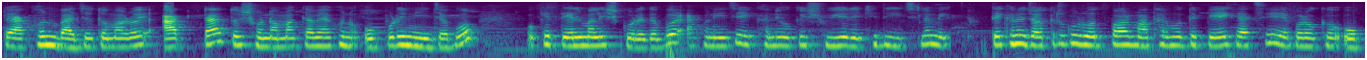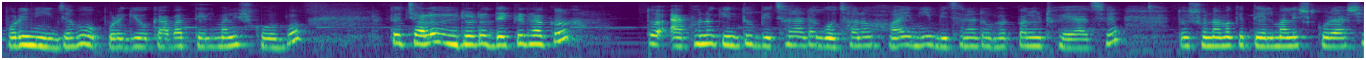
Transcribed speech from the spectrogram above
তো এখন বাজে তোমার ওই আটটা, তো সোনামাকে আমি এখন ওপরে নিয়ে যাব। ওকে তেল মালিশ করে দেবো। এখন এই যে এখানে ওকে শুয়ে রেখে দিয়েছিলাম তো এখানে যতটুকু রোদ পাওয়ার মাথার মধ্যে পেয়ে গেছে, এরপর ওকে ওপরে নিয়ে যাব, ওপরে গিয়ে ওকে আবার তেল মালিশ করব। তো চলো ভিডিওটা দেখতে থাকো। তো এখনও কিন্তু বিছানাটা গোছানো হয়নি, বিছানাটা উলট পালট হয়ে আছে। তো সোনামাকে তেল মালিশ করে আসি,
